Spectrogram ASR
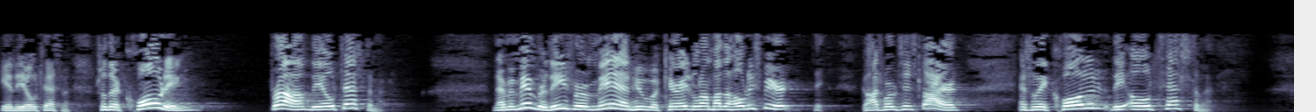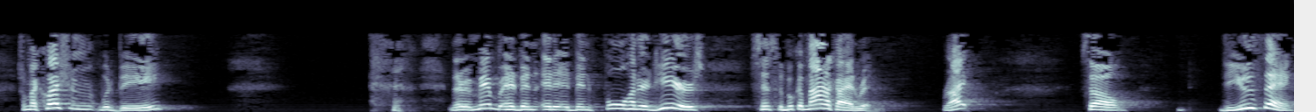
In the Old Testament, so they're quoting from the Old Testament. Now remember, these were men who were carried along by the Holy Spirit. God's word was inspired, and so they quoted the Old Testament. So my question would be, now remember, it had been, it had been 400 years since the book of Malachi had written, right? So, do you think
